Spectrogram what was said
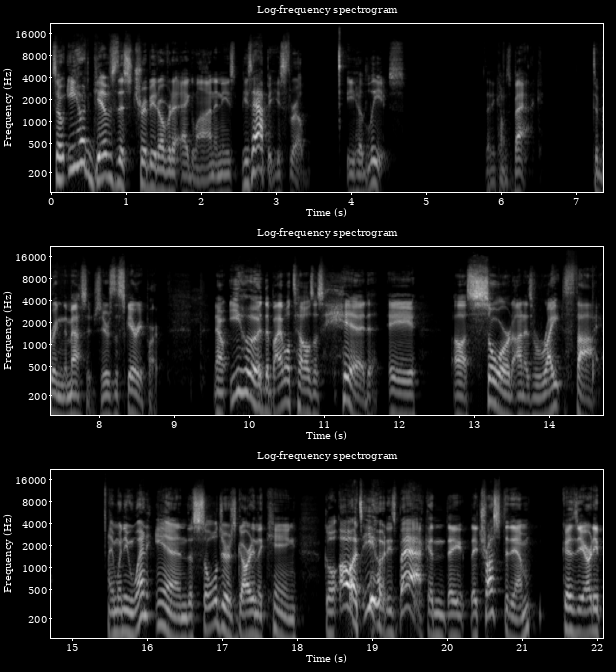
So Ehud gives this tribute over to Eglon and he's, he's happy. He's thrilled. Ehud leaves. Then he comes back to bring the message. Here's the scary part. Now, Ehud, the Bible tells us, hid a, a sword on his right thigh. And when he went in, the soldiers guarding the king go, "Oh, it's Ehud, he's back," and they they trusted him because he already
